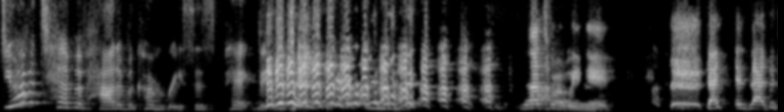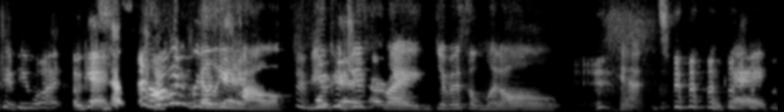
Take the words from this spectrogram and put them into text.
Do you have a tip of how to become Reese's pick? That That's what we need. That is that the tip you want? Okay. Yes. That would really okay. help if you okay. could just right. like give us a little hint. okay.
